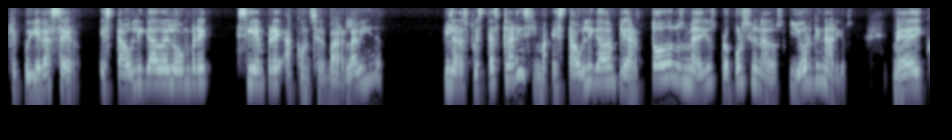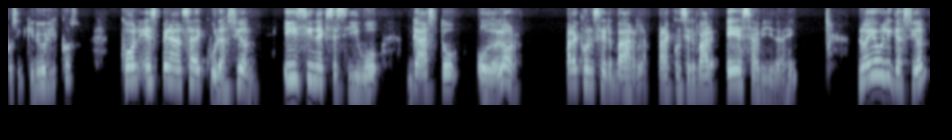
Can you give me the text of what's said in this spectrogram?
que pudiera ser, ¿está obligado el hombre siempre a conservar la vida? Y la respuesta es clarísima, está obligado a emplear todos los medios proporcionados y ordinarios, médicos y quirúrgicos, con esperanza de curación y sin excesivo gasto o dolor para conservarla, para conservar esa vida. ¿eh? No hay obligación,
